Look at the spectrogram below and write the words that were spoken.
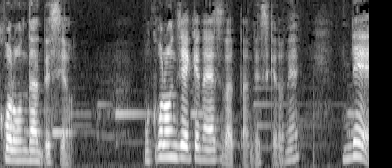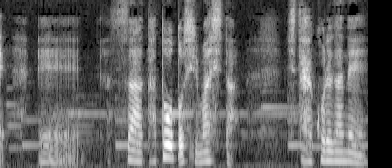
転んだんですよ。もう転んじゃいけないやつだったんですけどね。で、えー、さあ、立とうとしました。したらこれがね、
